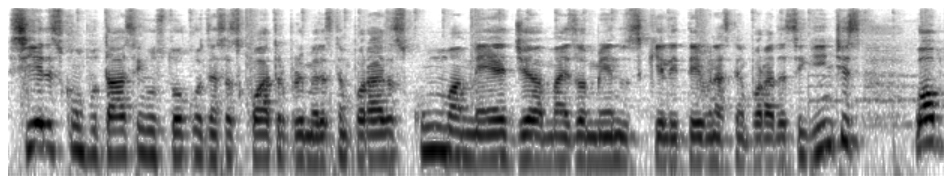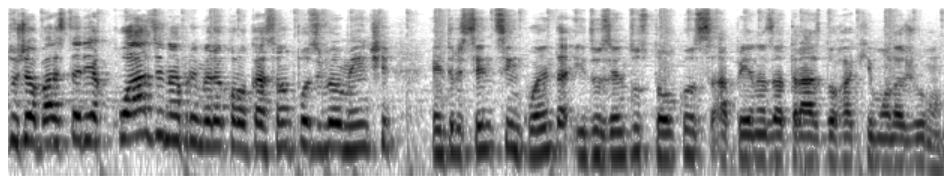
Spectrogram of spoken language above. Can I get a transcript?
Se eles computassem os tocos nessas quatro primeiras temporadas, com uma média mais ou menos que ele teve nas temporadas seguintes, o Abdul-Jabbar estaria quase na primeira colocação, possivelmente entre 150 e 200 tocos apenas atrás do Hakim Olajuwon.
